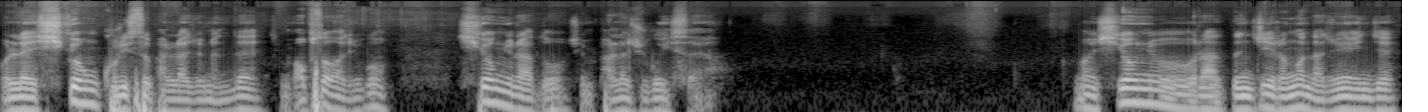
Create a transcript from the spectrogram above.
원래 식용 구리스 발라주는데 지금 없어가지고 식용유라도 지금 발라주고 있어요. 뭐 식용유라든지 이런 건 나중에 이제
